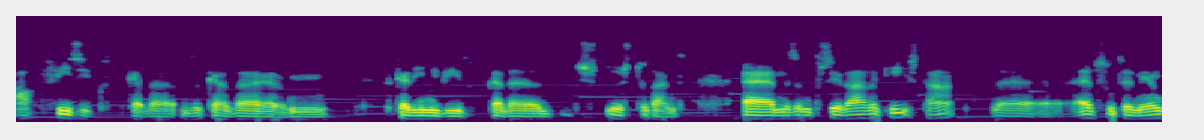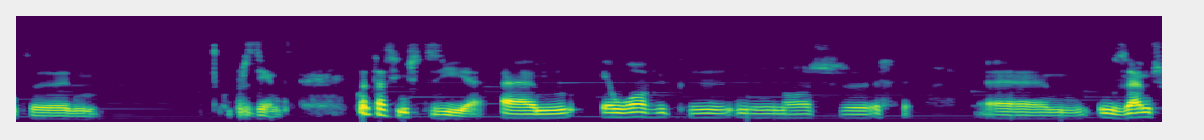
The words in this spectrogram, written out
ao físico de cada, de cada, de cada indivíduo, de cada estudante. Uh, mas a motricidade aqui está uh, absolutamente uh, presente. Quanto à sinestesia, um, é óbvio que nós usamos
